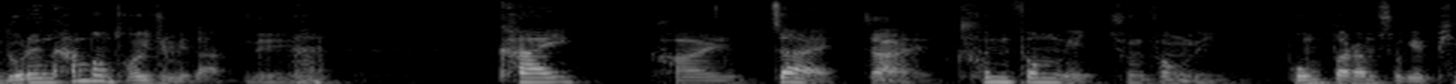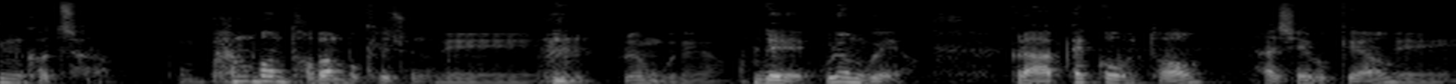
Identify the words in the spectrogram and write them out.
노래는 한 번 더 해줍니다. 네. 카이 카이 짜이 짜이 춘펑리 춘펑리 봄바람 속에 핀 것처럼 봄바람. 한번 더 반복해 주는. 네. 후렴구네요. 네, 후렴구예요. 그럼 앞에 거부터 다시 해볼게요. 네.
